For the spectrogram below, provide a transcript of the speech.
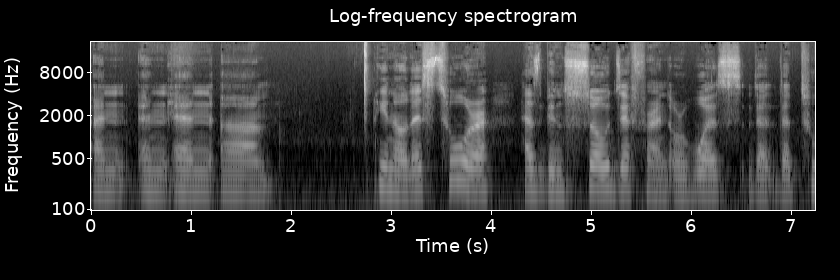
and and and um, you know this tour has been so different or was the the two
